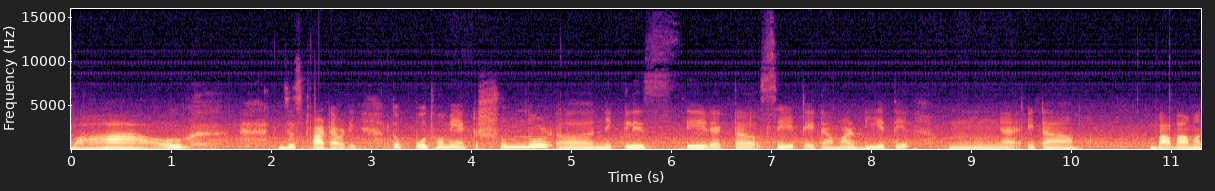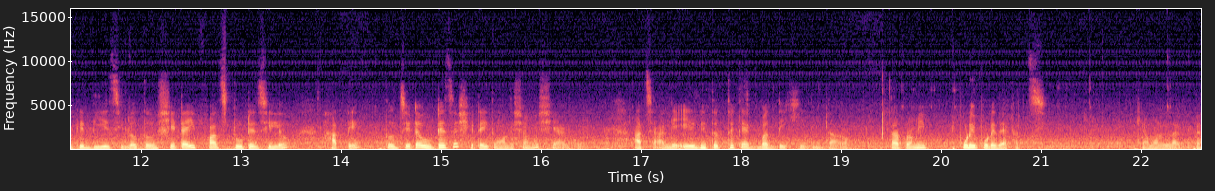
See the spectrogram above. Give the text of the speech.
ওয়াও জাস্ট ফাটাফাটি। তো প্রথমে একটা সুন্দর নেকলেসের একটা সেট এটা আমার বিয়েতে। এটা বাবা আমাকে দিয়েছিল, তো সেটাই ফার্স্ট উঠেছিল হাতে। তো যেটা উঠেছে সেটাই তোমাদের সঙ্গে শেয়ার করব। আচ্ছা আগে এর ভেতর থেকে একবার দেখিয়ে দিই, দাঁড়াও। তারপর আমি পড়ে পড়ে দেখাচ্ছি। কেমন লাগবে?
